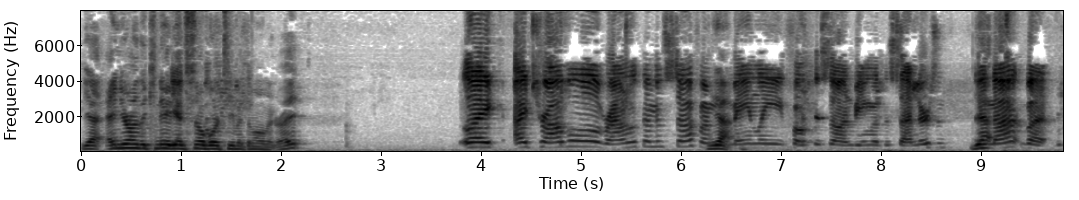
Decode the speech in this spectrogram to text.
Yeah, and you're on the Canadian Yeah. snowboard team at the moment, right? Like I travel around with them and stuff. I'm Yeah. mainly focused on being with Descenders and, Yeah. and that, but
